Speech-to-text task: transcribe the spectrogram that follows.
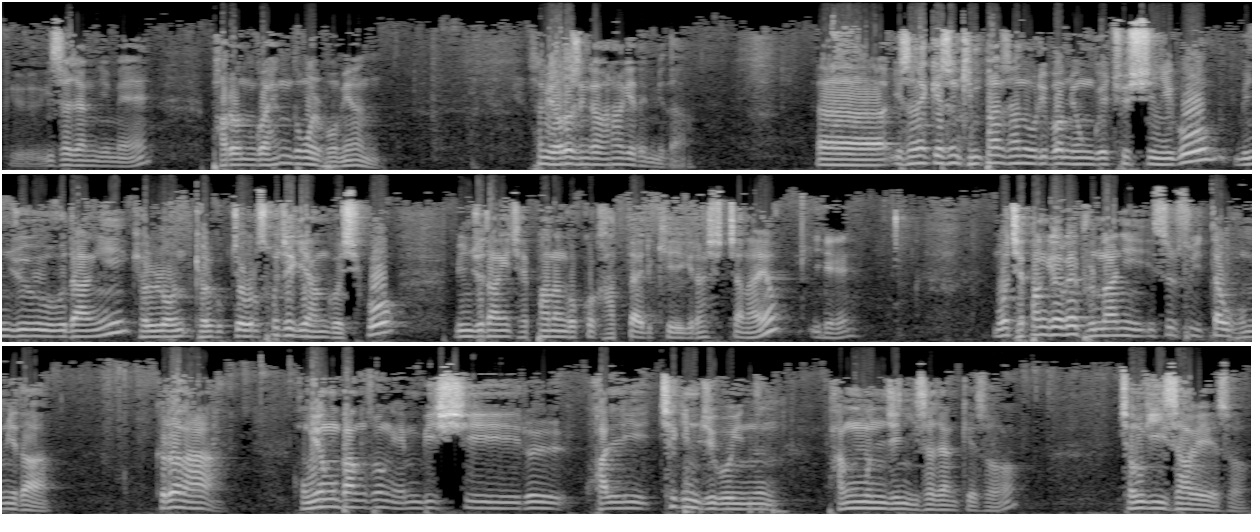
그 이사장님의 발언과 행동을 보면 참 여러 생각을 하게 됩니다. 어, 이사장께서는 김판산 우리법 연구회 출신이고 민주당이 결론 결국적으로 소재기한 것이고 민주당이 재판한 것과 같다 이렇게 얘기를 하셨잖아요. 예. 뭐 재판 결과에 불만이 있을 수 있다고 봅니다. 그러나 공영방송 MBC를 관리 책임지고 있는 박문진 이사장께서 정기이사회에서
